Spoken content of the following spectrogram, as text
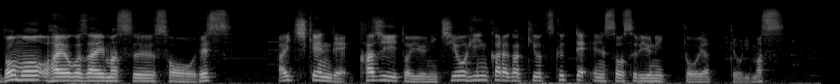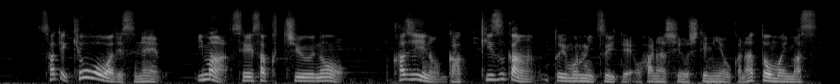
どうもおはようございます。そうです。愛知県でカジーという日用品から楽器を作って演奏するユニットをやっております。さて今日はですね今制作中のカジーの楽器図鑑というものについてお話をしてみようかなと思います。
